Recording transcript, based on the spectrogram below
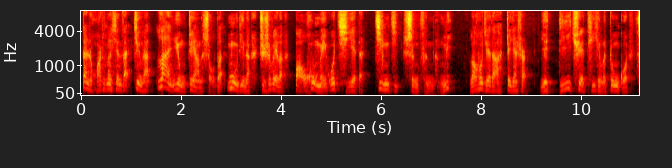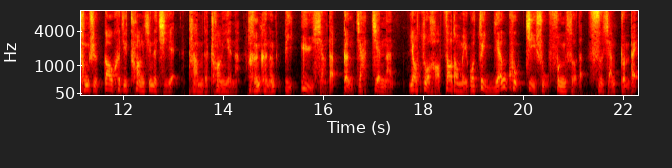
但是华盛顿现在竟然滥用这样的手段，目的呢，只是为了保护美国企业的经济生存能力。老胡觉得这件事儿也的确提醒了中国从事高科技创新的企业。他们的创业呢，很可能比预想的更加艰难，要做好遭到美国最严酷技术封锁的思想准备。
